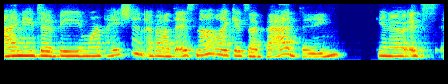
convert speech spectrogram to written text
I need to be more patient about that. It's not like it's a bad thing. You know, it's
